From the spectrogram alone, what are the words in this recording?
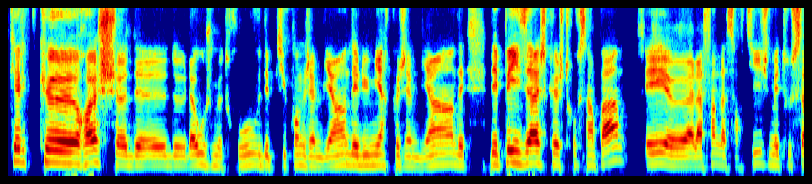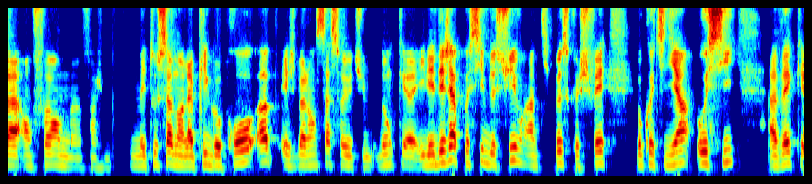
quelques rushs de, là où je me trouve, des petits coins que j'aime bien, des lumières que j'aime bien, des, paysages que je trouve sympas. Et à la fin de la sortie, je mets tout ça en forme, enfin, je mets tout ça dans l'appli GoPro, hop, et je balance ça sur YouTube. Donc, il est déjà possible de suivre un petit peu ce que je fais au quotidien aussi avec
